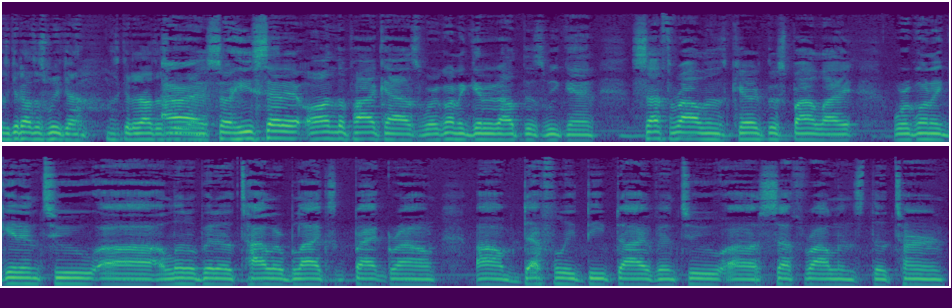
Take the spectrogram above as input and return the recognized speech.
Let's get out this weekend. Let's get it out this All weekend. right, so he said it on the podcast. We're going to get it out this weekend. Seth Rollins character spotlight. We're going to get into uh, a little bit of Tyler Black's background. Um, definitely deep dive into uh, Seth Rollins, the turn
